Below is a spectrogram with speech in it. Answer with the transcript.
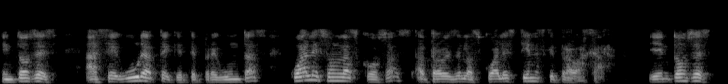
Entonces, asegúrate que te preguntas cuáles son las cosas a través de las cuales tienes que trabajar. Y entonces,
